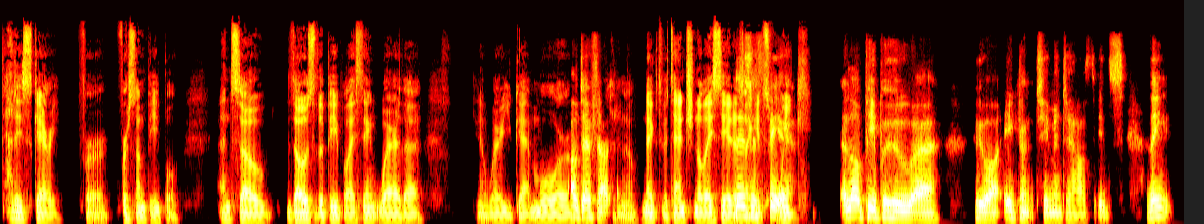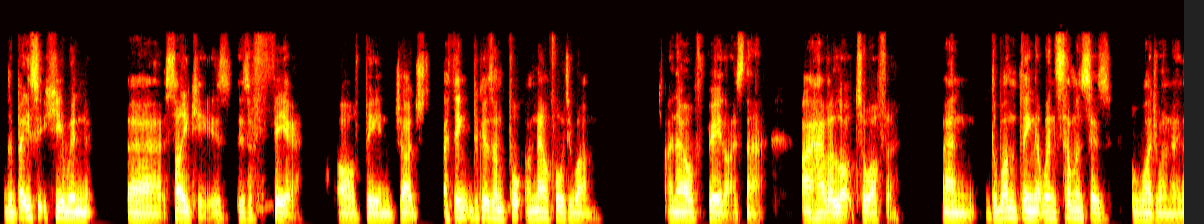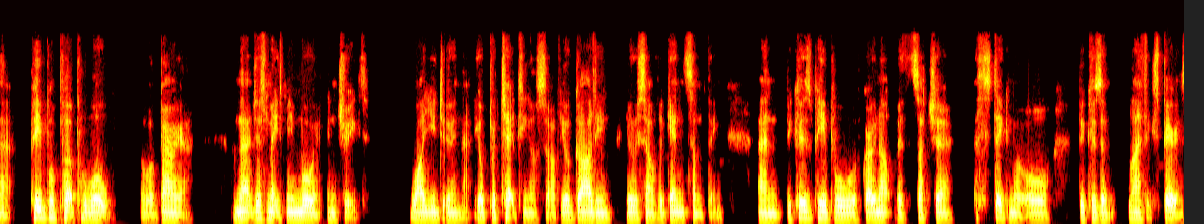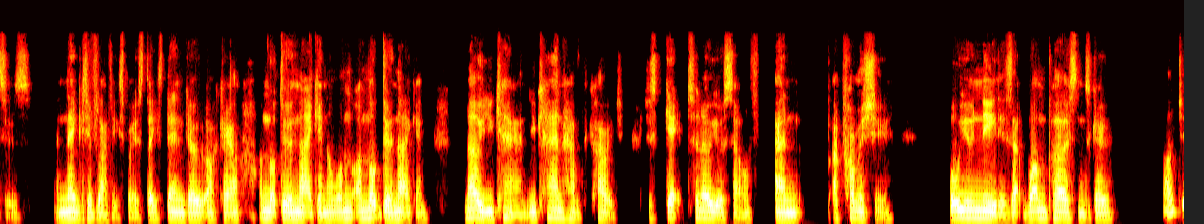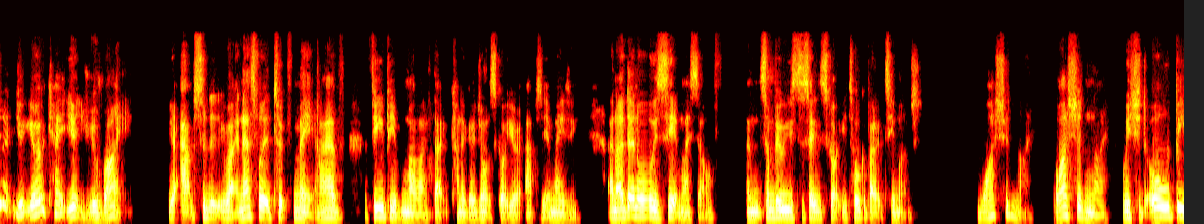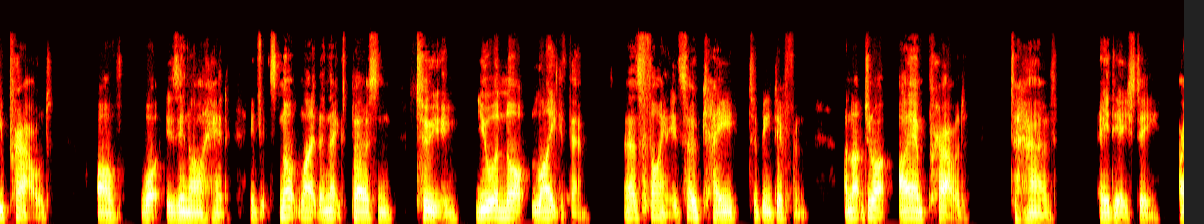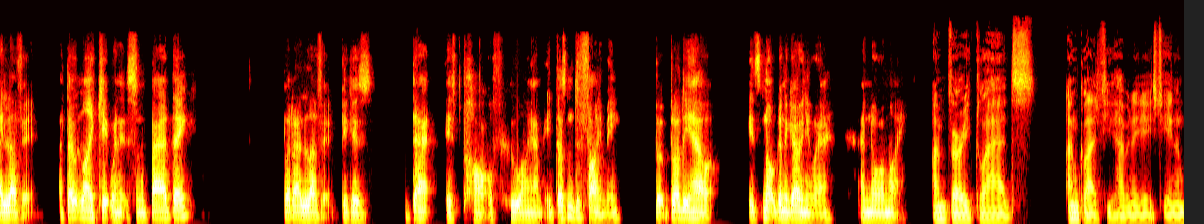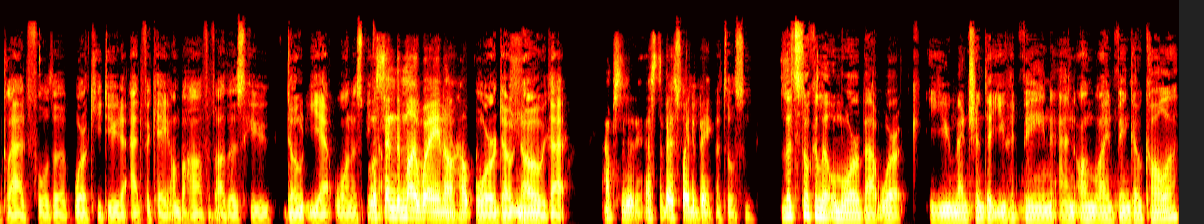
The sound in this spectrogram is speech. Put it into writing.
that is scary for for some people and so those are the people I think where the you know where you get more oh definitely I don't know negative attention or they see it as There's like a it's fear. weak. a lot of people who uh, who are ignorant to mental health. It's I think the basic human uh, psyche is is a fear of being judged. I think because I'm I'm now 41, I now realise that I have a lot to offer. And the one thing that when someone says, "Oh, why do you want to know that?" People put up a wall or a barrier, and that just makes me more intrigued. Why are you doing that? You're protecting yourself. You're guarding yourself against something. And because people have grown up with such a, a stigma or because of life experiences and negative life experience, they then go, okay, I'm not doing that again. I'm, not doing that again. No, you can. You can have the courage. Just get to know yourself. And I promise you, all you need is that one person to go, oh, do you know, you- you're okay. You're right. You're absolutely right. And that's what it took for me. I have a few people in my life that kind of go, John Scott, you're absolutely amazing. And I don't always see it myself. And some people used to say, Scott, you talk about it too much. Why shouldn't I? Why shouldn't I? We should all be proud of what is in our head. If it's not like the next person to you, you are not like them. And that's fine. It's okay to be different. And I, do you know what? I am proud to have ADHD. I love it. I don't like it when it's on a bad day, but I love it because that is part of who I am. It doesn't define me, but bloody hell, it's not going to go anywhere, and nor am I. I'm very glad. I'm glad for you having ADHD, and I'm glad for the work you do to advocate on behalf of others who don't yet want to speak Well, send them my way, and I'll help. them. or don't know that. Absolutely, that's the best way to be. That's awesome. Let's talk a little more about work. You mentioned that you had been an online bingo caller.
